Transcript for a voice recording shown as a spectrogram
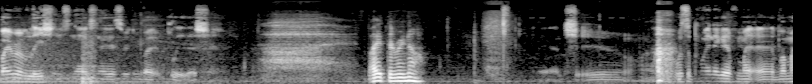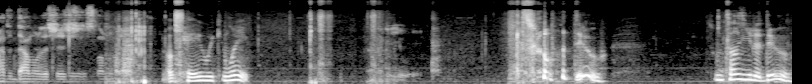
Buy Revelations next, nigga, so we can buy, play this shit. Buy it then right now. Yeah, chill. What's the point, nigga, if, my, uh, if I'm gonna have to download this shit, just slow me down. Okay, we can wait. Nigga, you wait. That's what I'm gonna do. That's what I'm telling you to do.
